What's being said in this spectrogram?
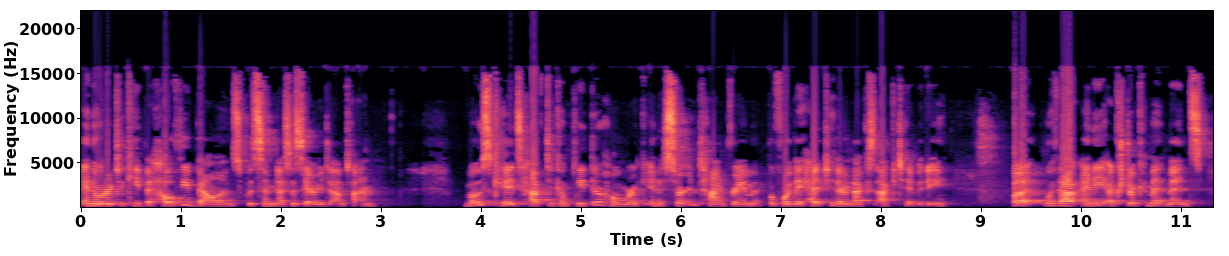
in order to keep a healthy balance with some necessary downtime. Most kids have to complete their homework in a certain time frame before they head to their next activity, but without any extra commitments,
